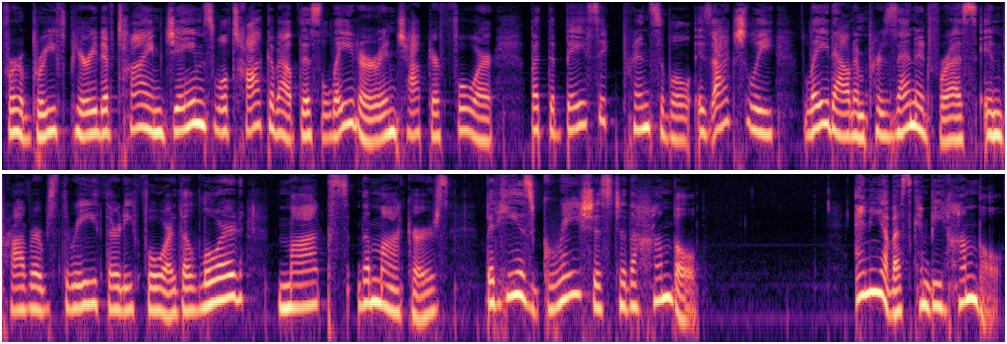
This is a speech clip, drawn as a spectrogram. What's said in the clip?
for a brief period of time. James will talk about this later in chapter 4, but the basic principle is actually laid out and presented for us in Proverbs 3:34. The Lord mocks the mockers, but he is gracious to the humble. Any of us can be humble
